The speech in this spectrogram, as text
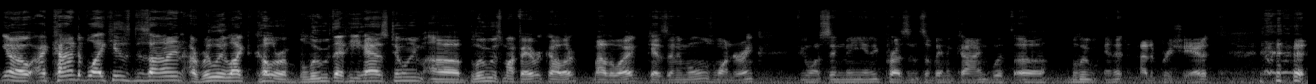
you know, I kind of like his design. I really like the color of blue that he has to him. Uh, blue is my favorite color, by the way, in case anyone was wondering. If you want to send me any presents of any kind with uh, blue in it, I'd appreciate it.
